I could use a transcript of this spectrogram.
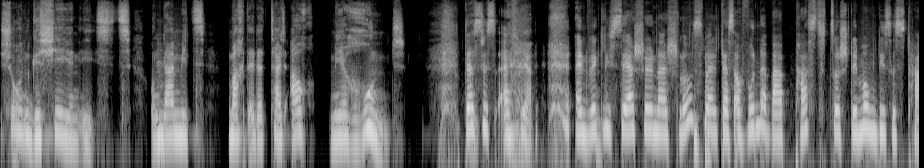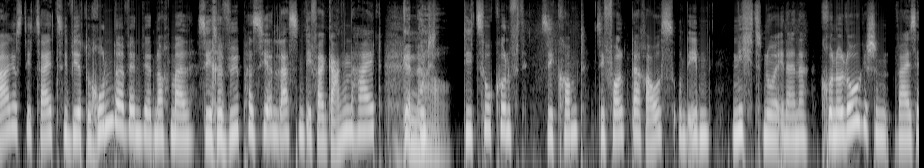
schon geschehen ist. Und mhm. damit macht er der Zeit auch mehr rund. Das ist ein, ja. ein, wirklich sehr schöner Schluss, weil das auch wunderbar passt zur Stimmung dieses Tages. Die Zeit, sie wird runder, wenn wir nochmal sie Revue passieren lassen, die Vergangenheit. Genau. Und die Zukunft, sie kommt, sie folgt daraus und eben nicht nur in einer chronologischen Weise.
